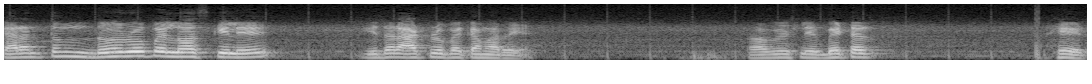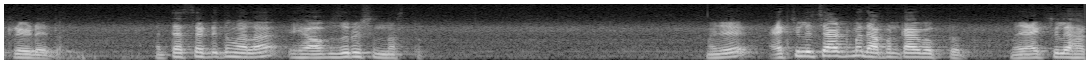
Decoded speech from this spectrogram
कारण तुम दोन रुपये लॉस केले इधर आठ रुपये कमा रहे. ऑब्विसली बेटर हे ट्रेड आहे. आणि त्यासाठी तुम्हाला हे ऑब्झर्वेशन नसतं. म्हणजे ॲक्च्युली चार्टमध्ये आपण काय बघतो? म्हणजे ॲक्च्युली हा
